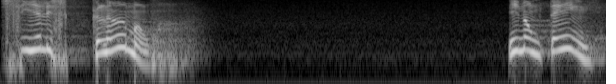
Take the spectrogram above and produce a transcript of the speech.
Se eles clamam, e não tem,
